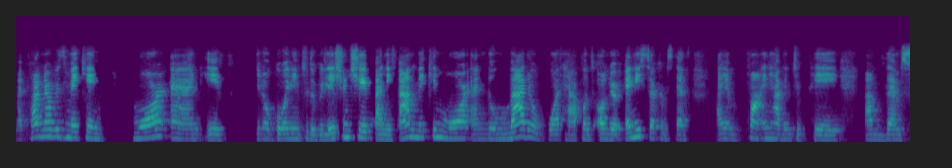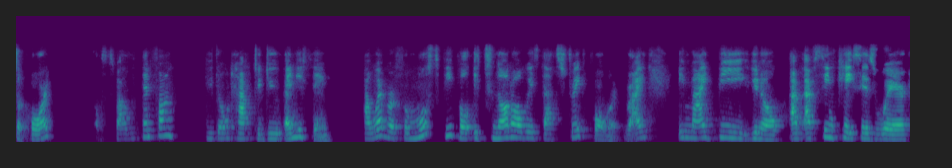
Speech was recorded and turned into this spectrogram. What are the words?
my partner is making more and if you know, going into the relationship. And if I'm making more, and no matter what happens, under any circumstance, I am fine having to pay um, them support, then fine. You don't have to do anything. However, for most people, it's not always that straightforward, right? It might be, you know, I've, I've seen cases where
